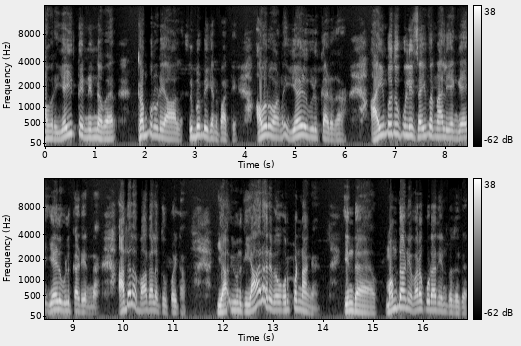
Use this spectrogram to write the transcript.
அவர் எய்த்து நின்றவர் ட்ரம்ப்னுடைய ஆள் ரிப்பப்ளிகன் பார்ட்டி அவர் வாங்கின ஏழு விழுக்காடு தான். ஐம்பது புள்ளி சைபர் நாலு எங்கே? ஏழு விழுக்காடு என்ன? அதில் பாதாளத்துக்கு போயிட்டான். யா- இவனுக்கு யார் யார் ஒர்க் பண்ணாங்க? இந்த மம்தானி வரக்கூடாது என்பதற்கு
